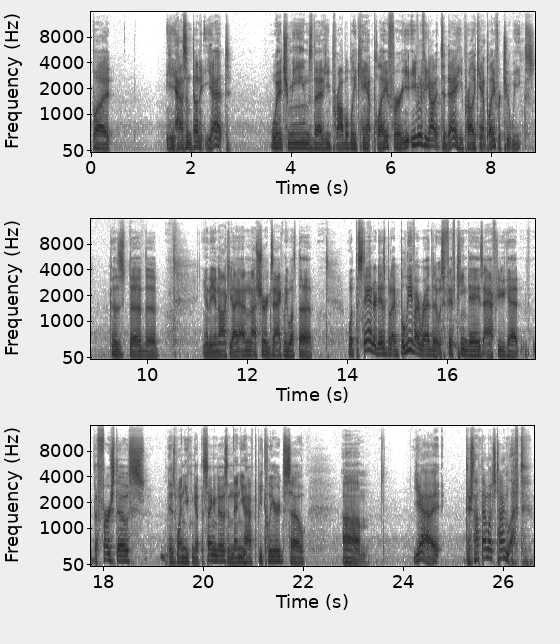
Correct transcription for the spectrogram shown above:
but he hasn't done it yet which means that he probably can't play for even if he got it today, he probably can't play for two weeks because the the you know the inoculation. I'm not sure exactly what the what the standard is, but I believe I read that it was 15 days after you get the first dose is when you can get the second dose, and then you have to be cleared. So, um, yeah, it, there's not that much time left.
